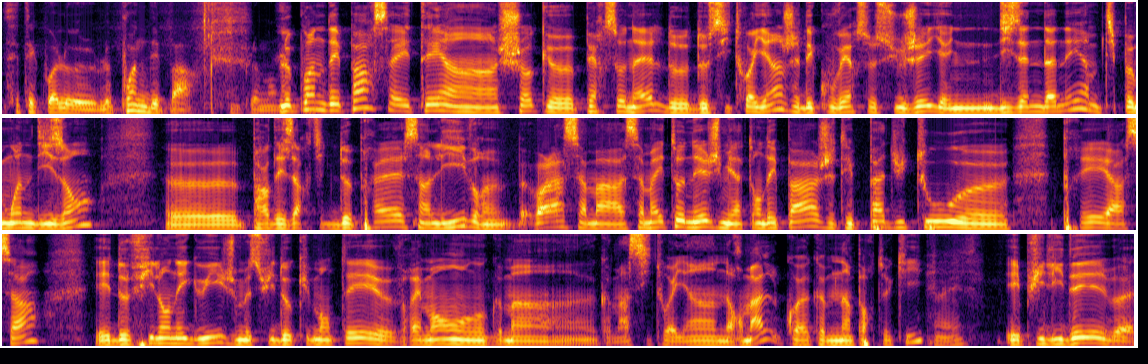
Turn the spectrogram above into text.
C'était quoi le, le, point de départ simplement? Le point de départ, ça a été un choc euh, personnel de, de citoyen. J'ai découvert ce sujet il y a une dizaine d'années, un petit peu moins de dix ans. Euh, par des articles de presse, un livre. Voilà, ça m'a ça m'a étonné. Je m'y attendais pas. J'étais pas du tout euh, prêt à ça. Et de fil en aiguille, je me suis documenté vraiment comme un comme un citoyen normal, quoi, comme n'importe qui. Ouais. Et puis l'idée, bah,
